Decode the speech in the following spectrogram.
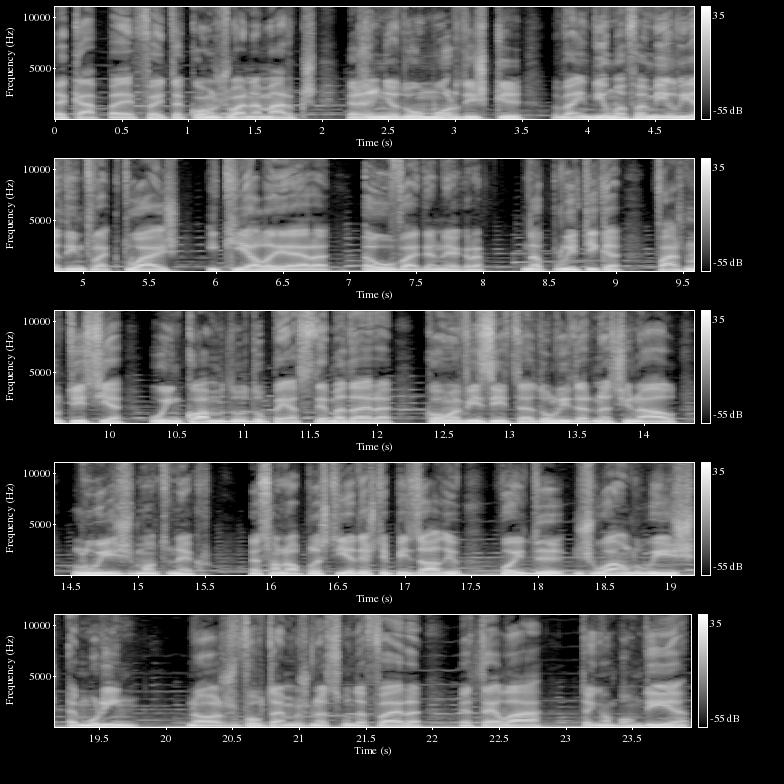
a capa é feita com Joana Marques, a rainha do humor diz que vem de uma família de intelectuais e que ela era a ovelha negra. Na política, faz notícia o incómodo do PSD Madeira com a visita do líder nacional Luís Montenegro. A sonoplastia deste episódio foi de João Luís Amorim. Nós voltamos na segunda-feira. Até lá, tenham um bom dia,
